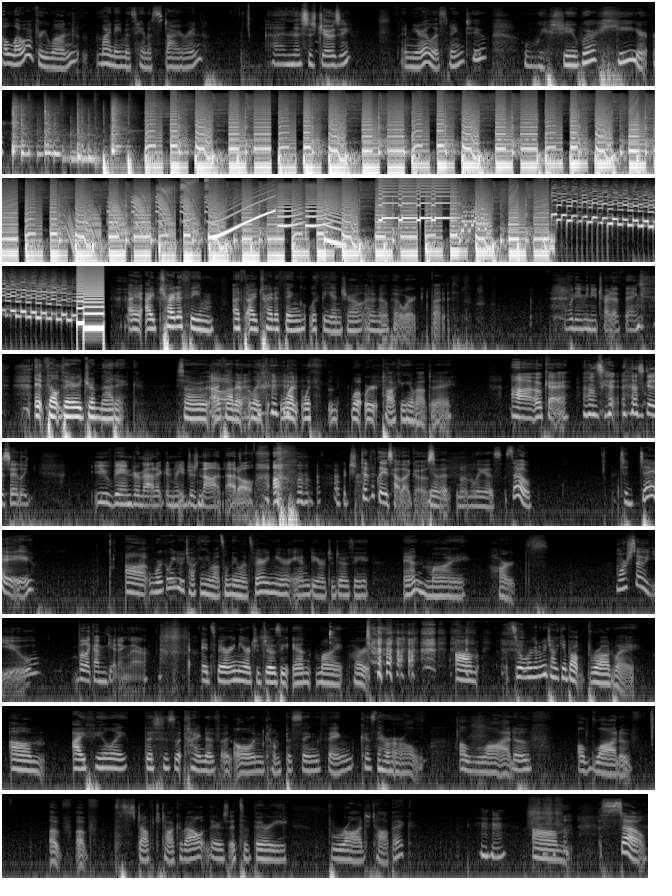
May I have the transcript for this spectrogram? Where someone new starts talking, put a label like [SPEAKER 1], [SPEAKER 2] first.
[SPEAKER 1] Hello, everyone. My name is Hannah Styron,
[SPEAKER 2] And this is Josie.
[SPEAKER 1] and you're listening to Wish You Were Here. I I tried a theme. I, th- I tried a thing with the intro. I don't know if it worked, but
[SPEAKER 2] What do you mean you tried a thing?
[SPEAKER 1] it felt very dramatic. So I
[SPEAKER 2] Oh,
[SPEAKER 1] thought
[SPEAKER 2] okay.
[SPEAKER 1] it like went with what we're talking about today.
[SPEAKER 2] Ah, okay. I was gonna, I was gonna say like you being dramatic and me just not at all, which typically is how that goes.
[SPEAKER 1] Yeah, that normally is. So today, uh, we're going to be talking about something that's very near and dear to Josie and my hearts.
[SPEAKER 2] More so you, but like I'm getting there.
[SPEAKER 1] It's very near to Josie and my heart. um, so we're gonna be talking about Broadway. Um, I feel like this is a kind of an all-encompassing thing because there are a, a lot of, a lot of, of of stuff to talk about. There's it's a very broad topic.
[SPEAKER 2] Mm-hmm.
[SPEAKER 1] Um, so,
